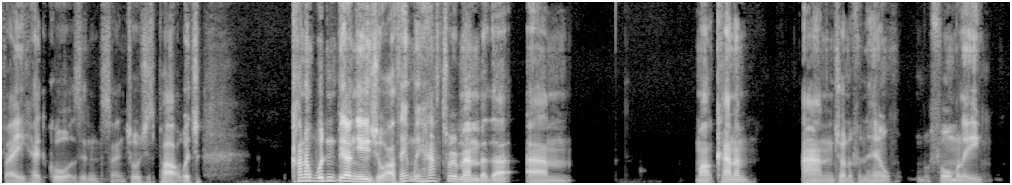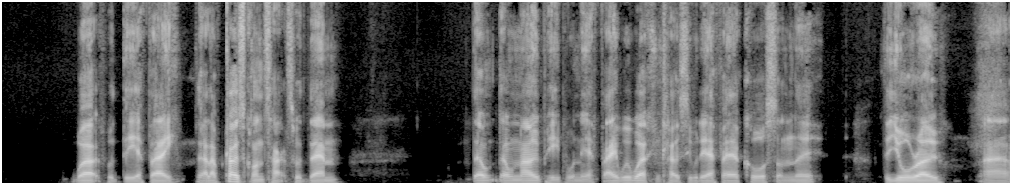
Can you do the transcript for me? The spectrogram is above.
FA headquarters in St George's Park, which kind of wouldn't be unusual. I think we have to remember that um, Marc Canham and Jonathan Hill formerly worked with the FA. They'll have close contacts with them. They'll they'll know people in the FA. We're working closely with the FA, of course, on the the Euro uh,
